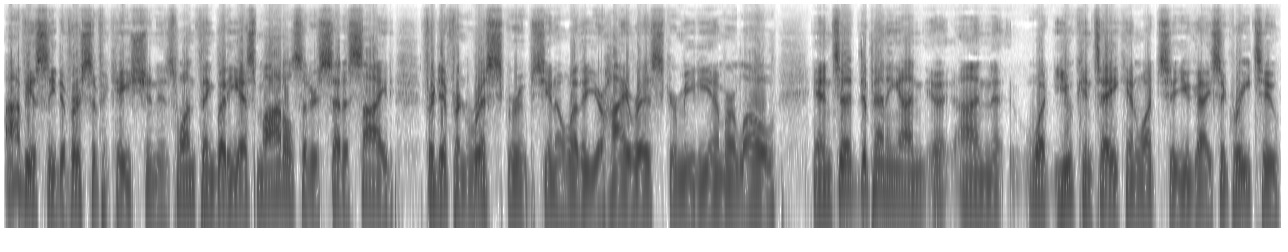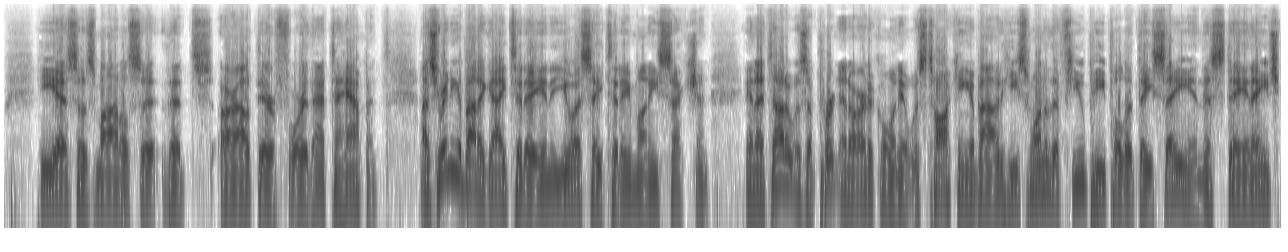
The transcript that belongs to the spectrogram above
Obviously, diversification is one thing, but he has models that are set aside for different risk groups. You know, whether you're high risk or medium or low, and depending on uh, on what you can take and what uh, you guys agree to, he has those models uh, that are out there for that to happen. I was reading about a guy today in the USA Today Money section, and I thought it was a pertinent article, and it was talking about he's one of the few people that they say in this day and age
